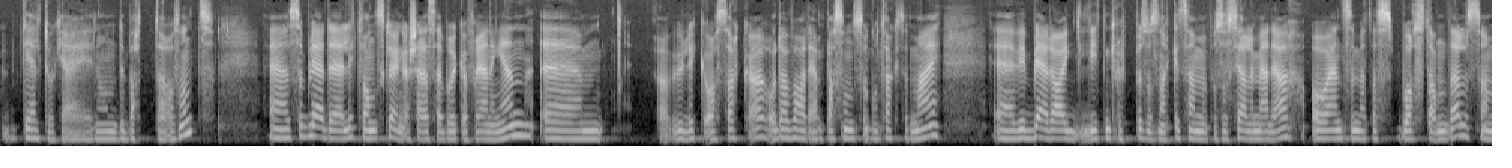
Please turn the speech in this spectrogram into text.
deltok jeg i noen debatter og sånt. Eh, så ble det litt vanskelig å engasjere seg i Brukerforeningen ehm, av ulike årsaker, og da var det en person som kontaktet meg. Vi ble da en liten gruppe som snakket sammen på sosiale medier, og en som heter Bård Standel, som,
